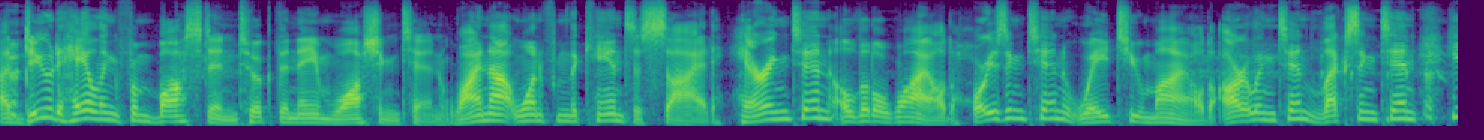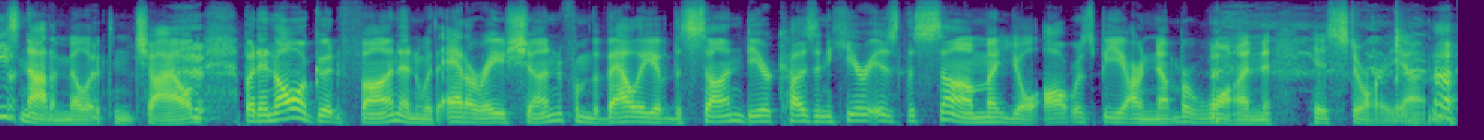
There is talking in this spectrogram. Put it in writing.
A dude hailing from Boston took the name Washington. Why not one from the Kansas side? Harrington, a little wild. Hoisington, way too mild. Arlington, Lexington, he's not a militant child. But in all good fun and with adoration from the Valley of the Sun, dear cousin, here is the sum. You'll always be our number one historian.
